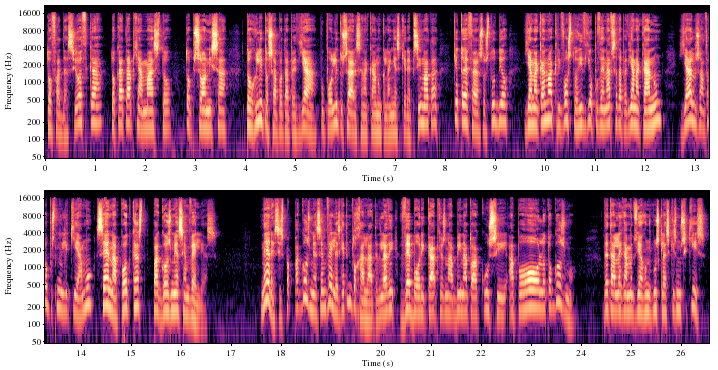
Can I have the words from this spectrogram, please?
το φαντασιώθηκα, το κατάπια μάστο, το ψώνισα, το γλίτωσα από τα παιδιά που πολύ τους άρεσε να κάνουν κλανιές και ρεψίματα και το έφερα στο στούντιο για να κάνω ακριβώς το ίδιο που δεν άφησα τα παιδιά να κάνουν για άλλους ανθρώπους στην ηλικία μου σε ένα podcast παγκόσμιας εμβέλειας. Ναι, ρε, εσείς πα- παγκόσμιας εμβέλειας, γιατί μου το χαλάτε; Δηλαδή, δεν μπορεί κάποιος να μπει να το ακούσει από όλο τον κόσμο. Δεν τα λέγαμε τους διαγωνισμούς κλασικής μουσικής.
